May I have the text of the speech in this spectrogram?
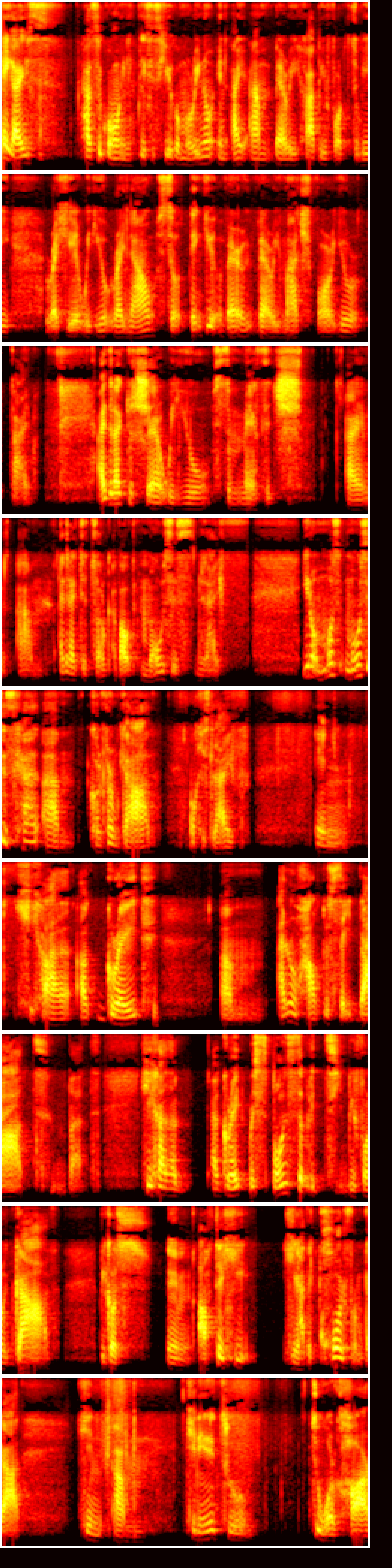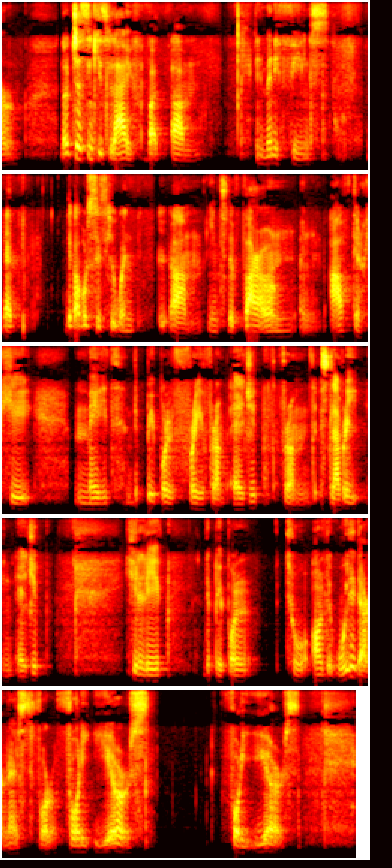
Hey guys, how's it going? This is Hugo Moreno, and I am very happy for to be right here with you right now. So thank you very very much for your time. I'd like to share with you some message, um, I'd like to talk about Moses' life. You know, Mos- Moses had um, confirmed God on his life, and he had a great um, I don't know how to say that, but he had a, a great responsibility before God because um, after he he had a call from God, he um, he needed to to work hard, not just in his life, but um, in many things. That the Bible says he went um, into the Pharaoh, and after he made the people free from Egypt, from slavery in Egypt. He led the people through all the wilderness for 40 years. 40 years.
